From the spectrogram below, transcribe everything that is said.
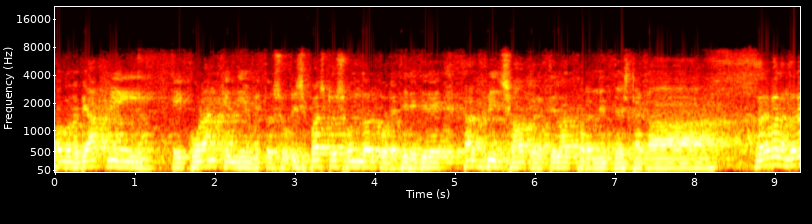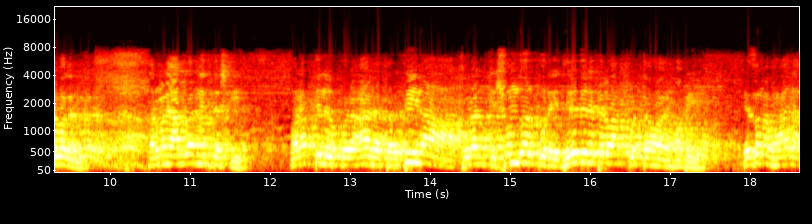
নবী, আপনি এই কোরআনকে নিয়মিত, সুস্পষ্ট, সুন্দর করে ধীরে ধীরে তাজবির সহকারে তেলাওয়াত করার নির্দেশ টাকা জোরে বলেন জোরে বলেন। তার মানে আল্লাহর নির্দেশ কি? ওয়ারাতিলিল কোরআন তারতিলা। কোরআনকে সুন্দর করে ধীরে ধীরে তেলাওয়াত করতে হয়, হবে। এজন্য ভাইরা,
